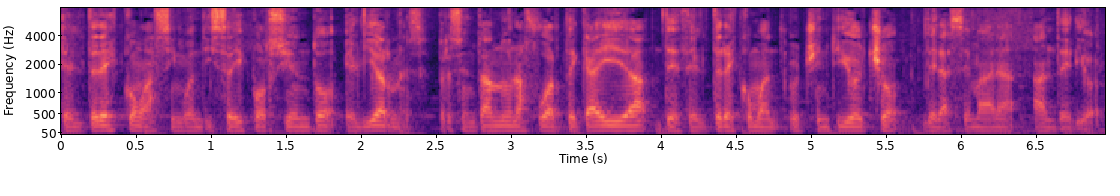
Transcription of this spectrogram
del 3,56% el viernes, presentando una fuerte caída desde el 3,88% de la semana anterior.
